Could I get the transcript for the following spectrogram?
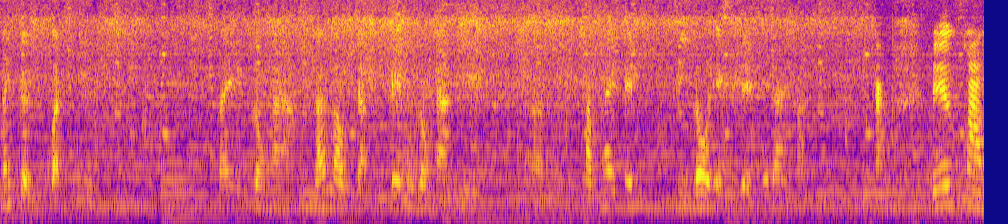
ไม่เกิดอุบัติเหตุในโรงงานและเราจะเป็นโรงงานที่ทำให้เป็น zero accident ให้ได้ค่ะ ด้วยความ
